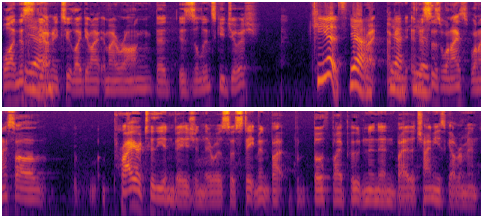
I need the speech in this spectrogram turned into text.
Well, and this yeah. is the irony too. Like, am I am I wrong? That is Zelensky Jewish? He is. Yeah. Right. I yeah, mean, and this is. is when I when I saw prior to the invasion, there was a statement by both by Putin and then by the Chinese government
